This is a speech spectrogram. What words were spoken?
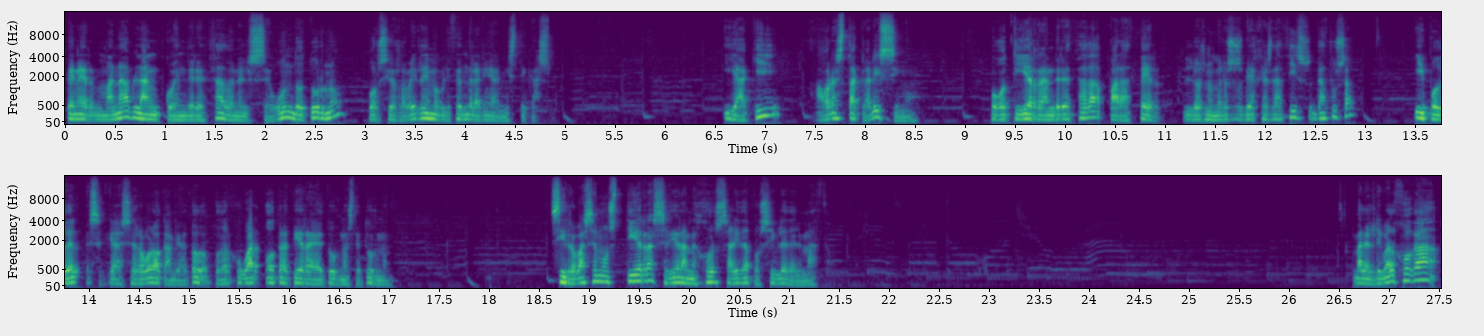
tener maná blanco enderezado en el segundo turno, por si os robáis la inmovilización de las líneas místicas. Y aquí, ahora está clarísimo. Juego tierra enderezada para hacer los numerosos viajes de Azusa y poder, que ese robo lo ha cambiado todo, poder jugar otra tierra de turno este turno. Si robásemos tierra sería la mejor salida posible del mazo. Vale, el rival juega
